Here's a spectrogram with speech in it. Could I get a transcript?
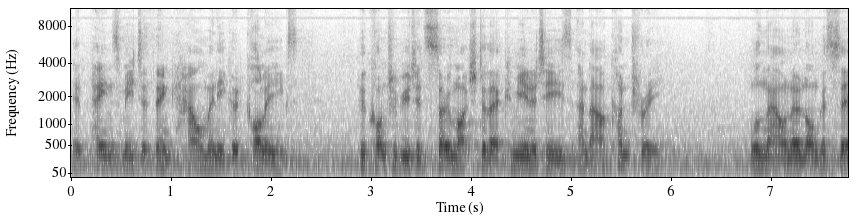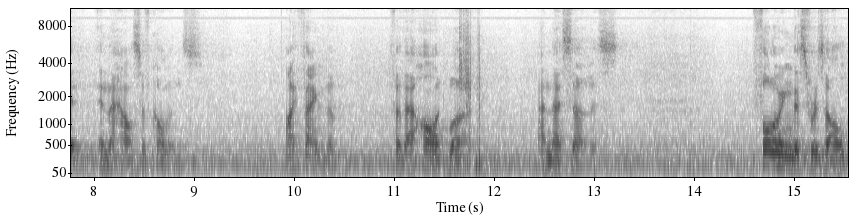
It pains me to think how many good colleagues who contributed so much to their communities and our country will now no longer sit in the House of Commons. I thank them for their hard work and their service. Following this result,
